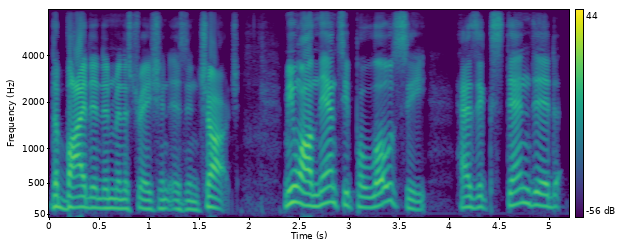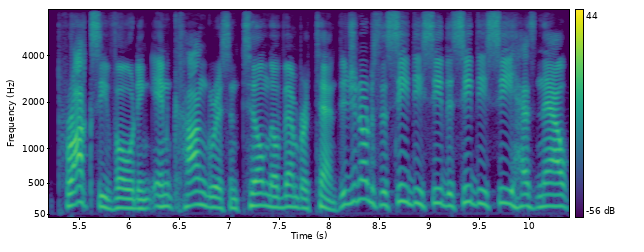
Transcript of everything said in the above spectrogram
the Biden administration is in charge. Meanwhile, Nancy Pelosi has extended proxy voting in Congress until November 10th. Did you notice the CDC? The CDC has now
